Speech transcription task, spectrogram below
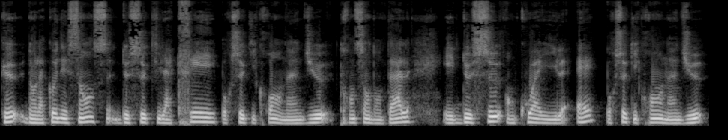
que dans la connaissance de ce qu'il a créé pour ceux qui croient en un Dieu transcendantal, et de ce en quoi il est pour ceux qui croient en un Dieu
